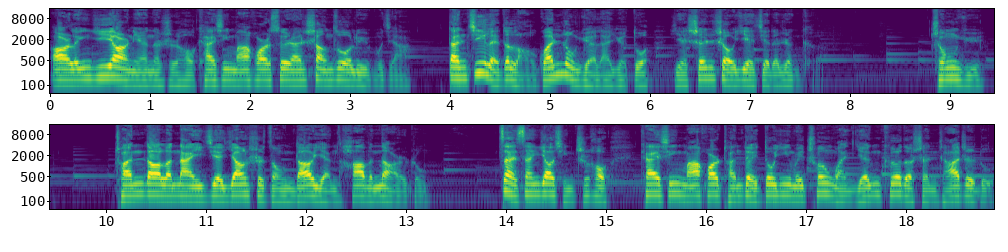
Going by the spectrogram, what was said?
二零一二年的时候，开心麻花虽然上座率不佳，但积累的老观众越来越多，也深受业界的认可。终于，传到了那一届央视总导演哈文的耳中。再三邀请之后，开心麻花团队都因为春晚严苛的审查制度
